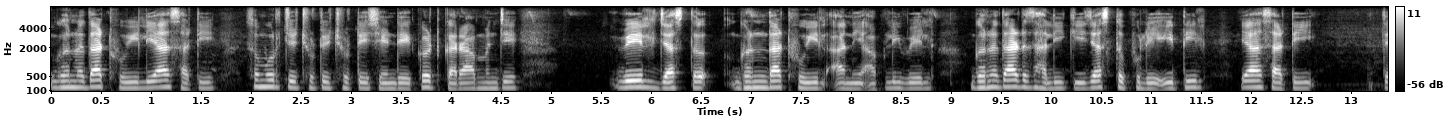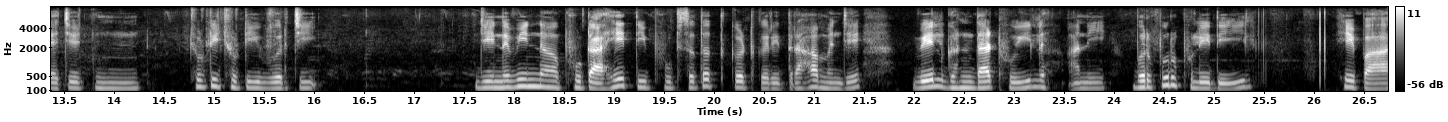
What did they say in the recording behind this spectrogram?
घनदाट होईल यासाठी समोरचे छोटे छोटे शेंडे कट करा. म्हणजे वेल जास्त घनदाट होईल आणि आपली वेल घनदाट झाली की जास्त फुले येतील. यासाठी त्याचे छोटी छोटी वरची जी नवीन फूट आहे ती फूट सतत कट करीत राहा. म्हणजे वेल घनदाट होईल आणि भरपूर फुले देईल. हे पहा.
